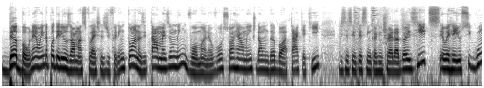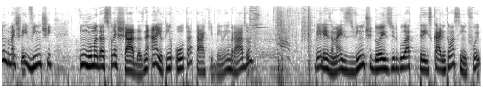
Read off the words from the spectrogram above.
double, né? Eu ainda poderia usar umas flechas diferentonas e tal, mas eu nem vou, mano. Eu vou só realmente dar um double ataque aqui. De 65 a gente vai dar dois hits. Eu errei o segundo, mas tirei 20 em uma das flechadas, né? Ah, eu tenho outro ataque, bem lembrado. Beleza, mais 22,3. Cara, então assim, foi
